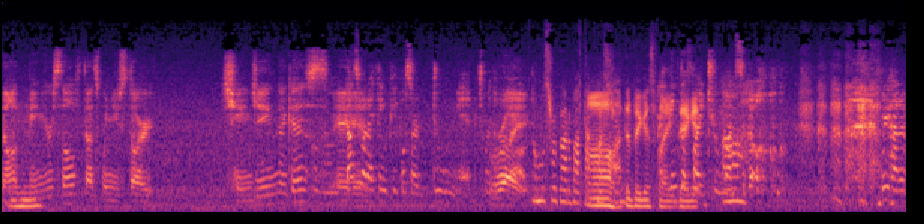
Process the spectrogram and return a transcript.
not Mhm. being yourself, that's when you start changing, I guess. Mhm. And That's when I think people start doing it for the Right. vlog. Almost forgot about that Oh, question. the biggest fight. I fight. think the Dang fight it. two months Ah. ago. we had a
